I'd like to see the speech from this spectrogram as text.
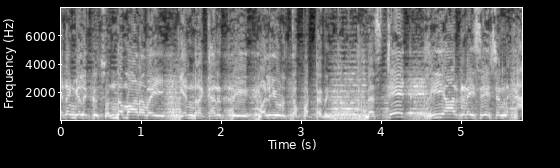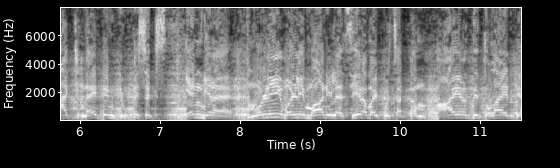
இனங்களுக்கு சொந்தமானவை என்ற கருத்து வலியுறுத்தப்பட்டது. The state reorganisation act nineteen fifty six என்கிற மொழி வழி மாநில சீரமைப்பு சட்டம் ஆயிரத்தி தொள்ளாயிரத்தி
